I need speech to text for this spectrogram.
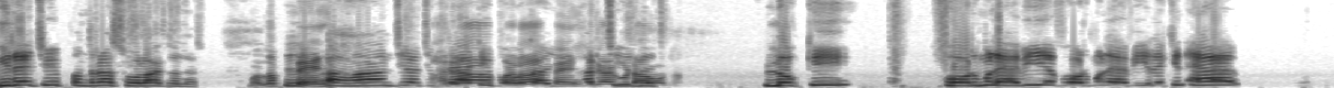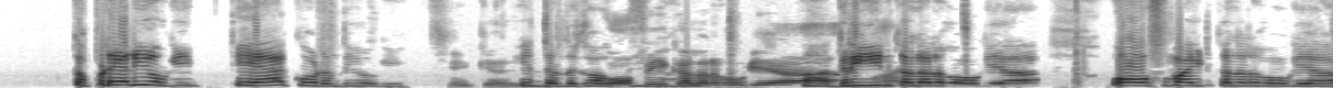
ਇਹਦੇ ਵਿੱਚ ਵੀ 15 16 ਕਲਰ ਮਤਲਬ ਹਾਂ ਜੀ ਅੱਜ ਹਰਾ ਬਹੁਤ ਆ ਪੈਂਟ ਹਰ ਚੀਜ਼ ਦੇ ਲੋਕੀ ਫਾਰਮਲ ਹੈ ਵੀ ਹੈ ਫਾਰਮਲ ਹੈ ਵੀ ਲੇਕਿਨ ਇਹ ਕੱਪੜੇ ਵਾਲੀ ਹੋ ਗਈ। ਇਹ ਇਹ ਕੋਟਨ ਦੀ ਹੋ ਗਈ। ਠੀਕ ਹੈ ਜੀ। ਇੱਧਰ ਦਿਖਾਓ। ਕਾਫੀ ਕਲਰ ਹੋ ਗਿਆ। ਹਾਂ ਗ੍ਰੀਨ ਕਲਰ ਹੋ ਗਿਆ। ਆਫ ਵਾਈਟ ਕਲਰ ਹੋ ਗਿਆ।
